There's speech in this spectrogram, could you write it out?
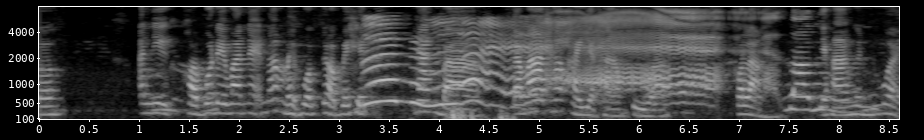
ออันนี้ขอบ่ได้ว่าแนะนำให้พวกเจ้าไปเฮ็ดงานบาร์แต่ว่าถ้าใครอยากหาผัวฝรั่งอยากหาเงินด้วย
